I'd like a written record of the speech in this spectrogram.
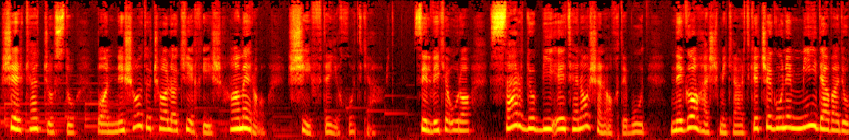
شرکت جست و با نشاد و چالاکی خیش همه را شیفته خود کرد. سیلوی که او را سرد و بی شناخته بود نگاهش می کرد که چگونه می و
